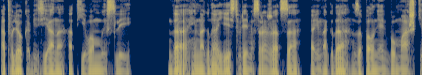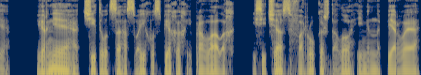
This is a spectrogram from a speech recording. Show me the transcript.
отвлек обезьяна от его мыслей. Да, иногда есть время сражаться, а иногда заполнять бумажки. Вернее, отчитываться о своих успехах и провалах. И сейчас Фарука ждало именно первое.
